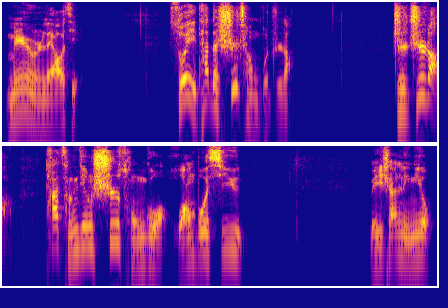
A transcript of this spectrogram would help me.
没有人了解，所以他的师承不知道，只知道他曾经师从过黄波、西运、尾山灵佑、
